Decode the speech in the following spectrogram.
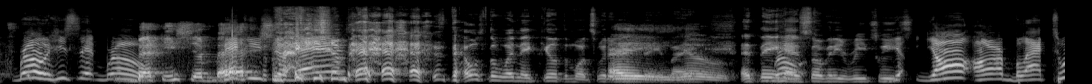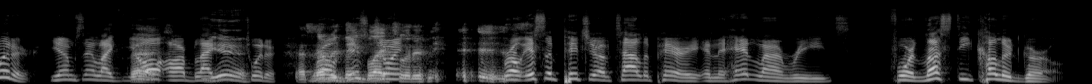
Bro, he said, bro, Becky Shabazz. Becky Shabazz. Shabazz. that was the one that killed him on Twitter. and Hey, like, yo. That thing Bro, had so many y- retweets. y'all are black Twitter. You know what I'm saying? Like, y'all Facts. are black Yeah. Twitter. That's Bro, everything this Black joint- Twitter is. Bro, it's a picture of Tyler Perry, and the headline reads, For lusty colored girls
